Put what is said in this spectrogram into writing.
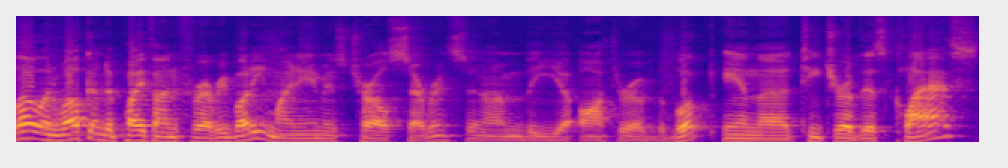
Hello and welcome to Python for Everybody. My name is Charles Severance and I'm the uh, author of the book and the teacher of this class.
